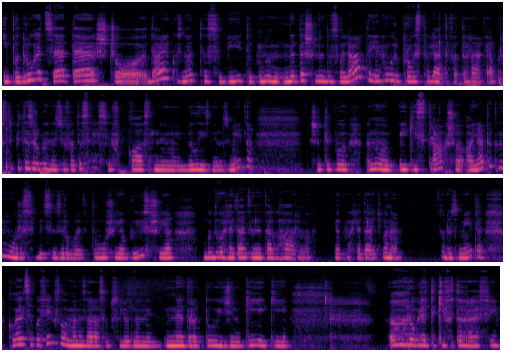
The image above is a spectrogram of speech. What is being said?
І по-друге, це те, що да, якось знаєте, собі, типу, ну не те, що не дозволяти, я не говорю про виставляти фотографії, а просто піти зробити цю фотосесію в класній білизні, розумієте? Що, типу, ну, якийсь страх, що а я так не можу собі це зробити, тому що я боюсь, що я буду виглядати не так гарно, як виглядають вони. Розумієте? Коли я це пофіксила, мене зараз абсолютно не, не дратують жінки, які роблять такі фотографії.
